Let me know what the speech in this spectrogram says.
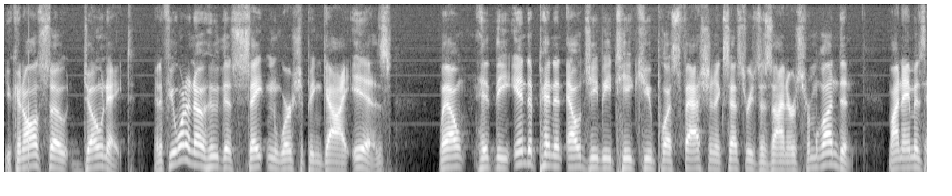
You can also donate. And if you want to know who this Satan worshiping guy is, well, the independent LGBTQ plus fashion accessories designers from London. My name is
